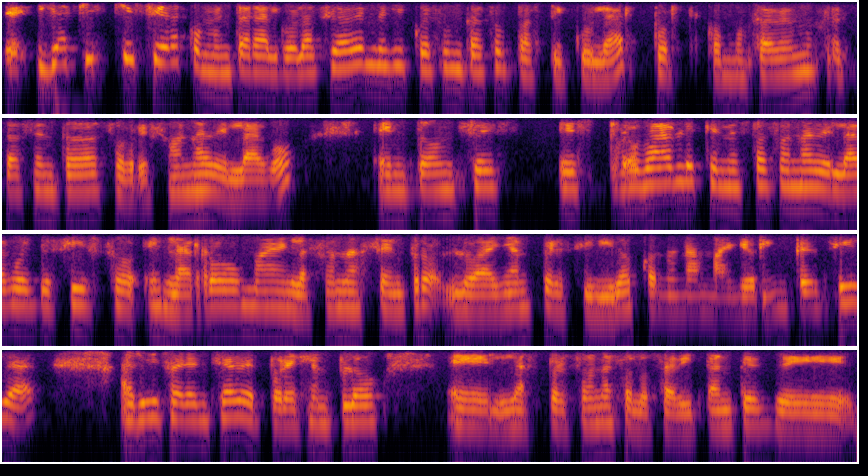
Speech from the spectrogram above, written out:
Eh, y aquí quisiera comentar algo. La Ciudad de México es un caso particular porque, como sabemos, está sentada sobre zona del lago. Entonces, es probable que en esta zona del lago, es decir, en la Roma, en la zona centro, lo hayan percibido con una mayor intensidad, a diferencia de, por ejemplo, eh, las personas o los habitantes de,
